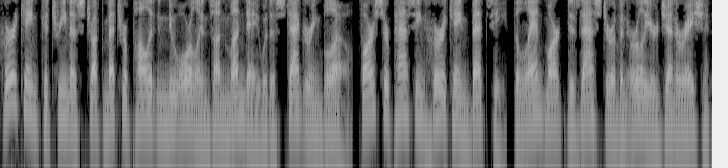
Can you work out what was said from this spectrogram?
Hurricane Katrina struck metropolitan New Orleans on Monday with a staggering blow, far surpassing Hurricane Betsy, the landmark disaster of an earlier generation.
